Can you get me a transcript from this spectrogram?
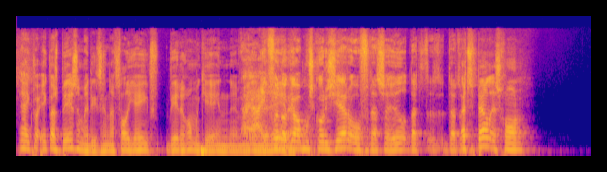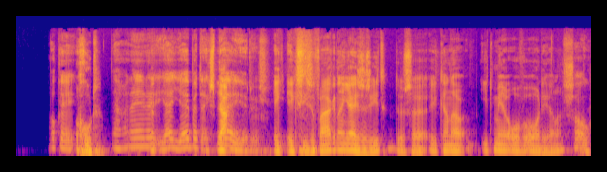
Ja, ik, ik was bezig met iets en dan val jij wederom een keer in. eh, Nou mij ja, in de ik vind ook jou moest corrigeren over dat ze heel... Dat, dat Het spel is gewoon Oké. goed. Ja, nee, nee, jij, jij bent expert Ja. hier dus. Ik, ik zie ze vaker dan jij ze ziet. Dus eh, ik kan daar iets meer over oordelen. Zo.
